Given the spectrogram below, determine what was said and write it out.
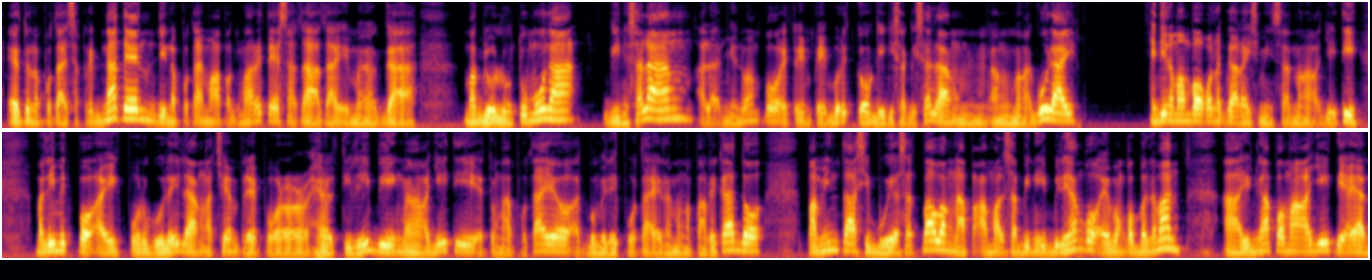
eto na po tayo sa crib natin, hindi na po tayo makapag-marites at uh, tayo mag, uh, magluluto muna, ginisa lang, alam nyo naman po, ito yung favorite ko, gigisa-gisa lang ang mga gulay. Hindi naman po ako nagra-rice minsan mga ka-JT. Malimit po ay puro gulay lang at syempre for healthy living mga ka-JT. Ito nga po tayo at bumili po tayo ng mga panrikado, paminta, sibuyas at bawang. Napakamal sa binibilihan ko. Ewan ko ba naman. Uh, yun nga po mga ka-JT. Ayan,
